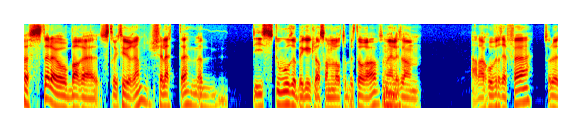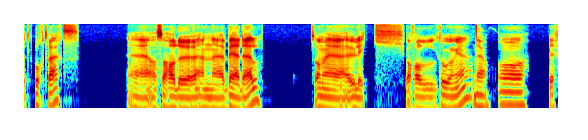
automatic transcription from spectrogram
først er det jo bare strukturen, skjelettet. De store byggeklossene låta består av, som er Mm. liksom Ja, det er hovedriffet, så har du et kort vers, uh, og så har du en eh, B-del som er ulik i hvert fall to ganger, Ja. og riff.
